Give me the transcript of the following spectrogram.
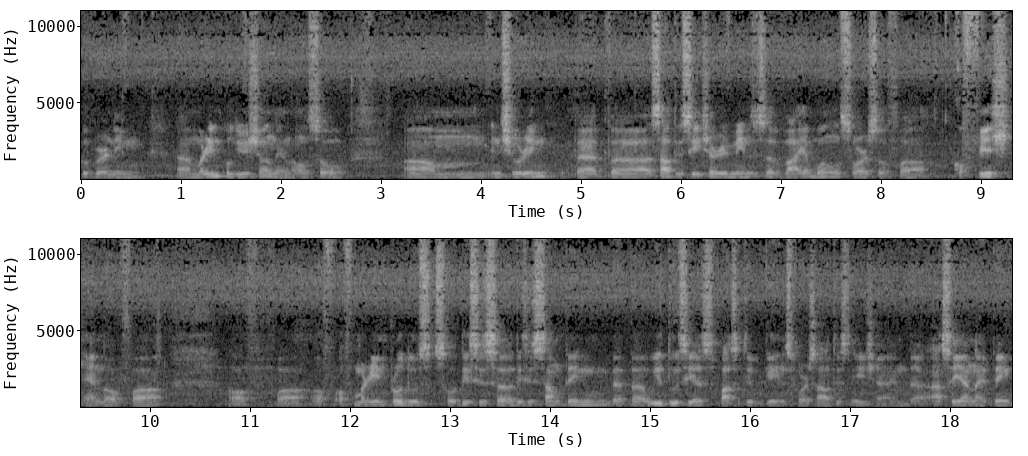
governing uh, marine pollution and also um, ensuring that uh, Southeast Asia remains a viable source of, uh, of fish and of, uh, of, of, of, marine produce. So this is, this is something that we do see as positive gains for Southeast Asia. And ASEAN, I think,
